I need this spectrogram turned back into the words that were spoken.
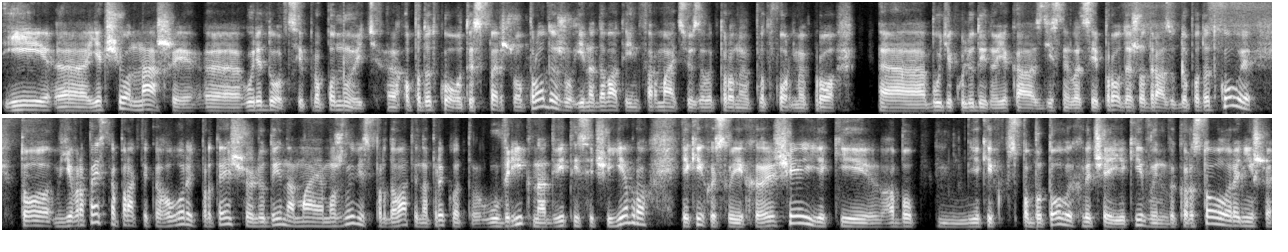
І е, якщо наші е, урядовці пропонують е, оподатковувати з першого продажу і надавати інформацію з електронної платформи про будь-яку людину, яка здійснила цей продаж одразу до податкової, то європейська практика говорить про те, що людина має можливість продавати, наприклад, в рік на 2000 євро якихось своїх речей, які або якихось побутових речей, які він використовував раніше,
